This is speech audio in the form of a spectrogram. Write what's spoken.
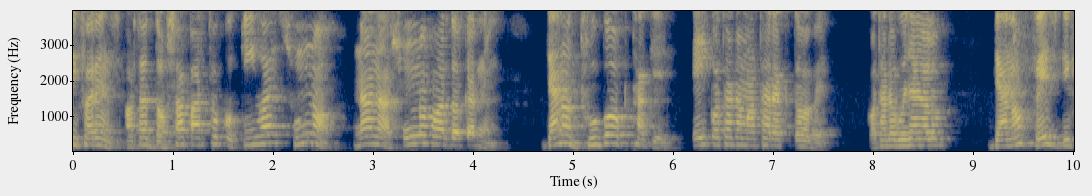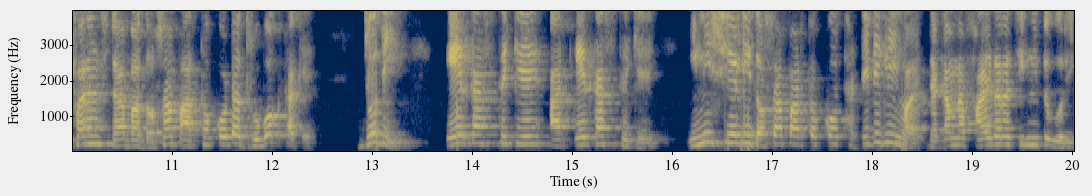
ডিফারেন্স অর্থাৎ দশা পার্থক্য কি হয়? শূন্য। না না, শূন্য হওয়ার দরকার নেই। যেন ধ্রুবক থাকে, এই কথাটা মাথায় রাখতে হবে। কথাটা বোঝা গেল? যেন ফেজ ডিফারেন্সটা বা দশা পার্থক্যটা ধ্রুবক থাকে। যদি এর কাছ থেকে আর এর কাছ থেকে ইনিশিয়ালি দশা পার্থক্য থার্টি ডিগ্রি হয়, যাকে আমরা ফাই দ্বারা চিহ্নিত করি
